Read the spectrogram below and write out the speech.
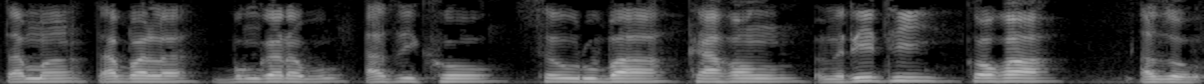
Tama, Tabala, Bungarabu, Asiko, Sauruba, Karong, Riti, Kora, also,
